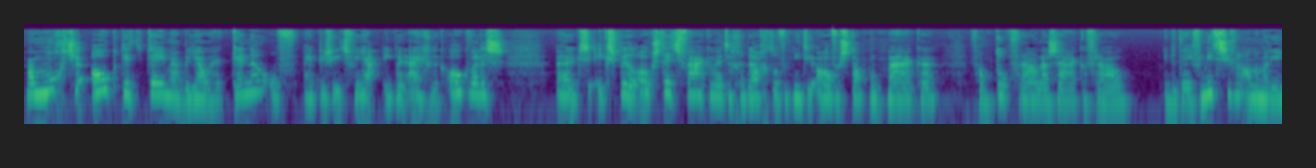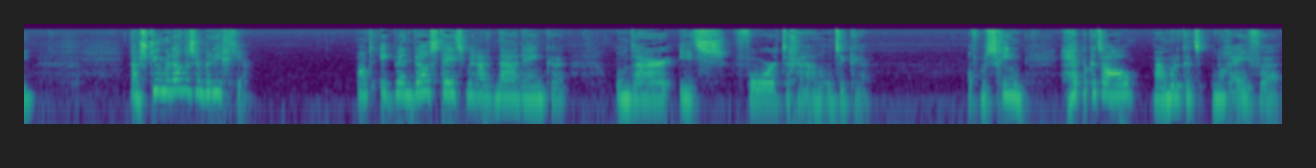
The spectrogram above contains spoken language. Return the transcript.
Maar mocht je ook dit thema bij jou herkennen, of heb je zoiets van ja, ik ben eigenlijk ook wel eens uh, ik, ik, speel ook steeds vaker met de gedachte of ik niet die overstap moet maken van topvrouw naar zakenvrouw. In de definitie van Annemarie. Nou, stuur me dan eens een berichtje. Want ik ben wel steeds meer aan het nadenken om daar iets voor te gaan ontwikkelen. Of misschien heb ik het al, maar moet ik het nog even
